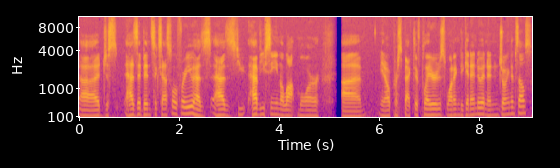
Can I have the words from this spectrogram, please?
uh, just has it been successful for you? Has has you have you seen a lot more uh, you know prospective players wanting to get into it and enjoying themselves?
